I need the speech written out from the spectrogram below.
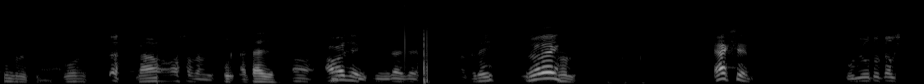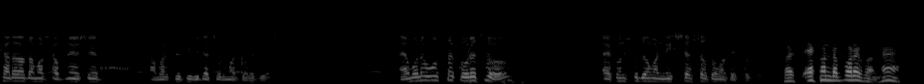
সুন্দর ছিল। ওর দাঁড়ানো অসাধারণ। আটাই হ্যাঁ আওয়াজে যাই যাই। রেডি রোলাই! অ্যাকশন তুমিও তো কাল সারা রাত আমার স্বপ্নে এসে আমার পৃথিবীটা চুরমার করে দিয়েছ। এমন অবস্থা করেছ এখন শুধু আমার নিঃশ্বাসটাও তোমাকে খোঁজে। বাস এখনটা পরে কোন হ্যাঁ?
